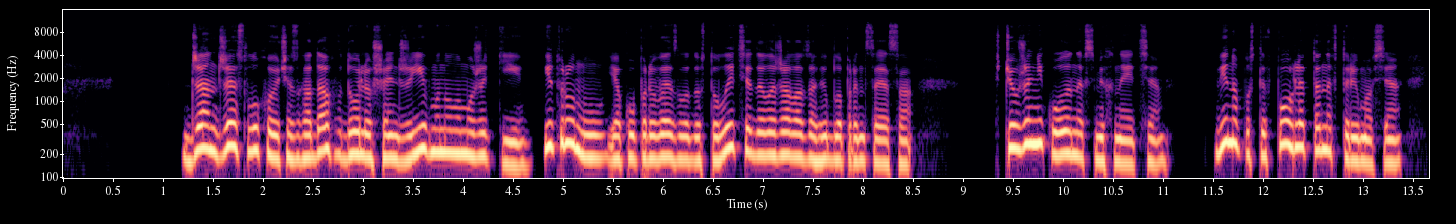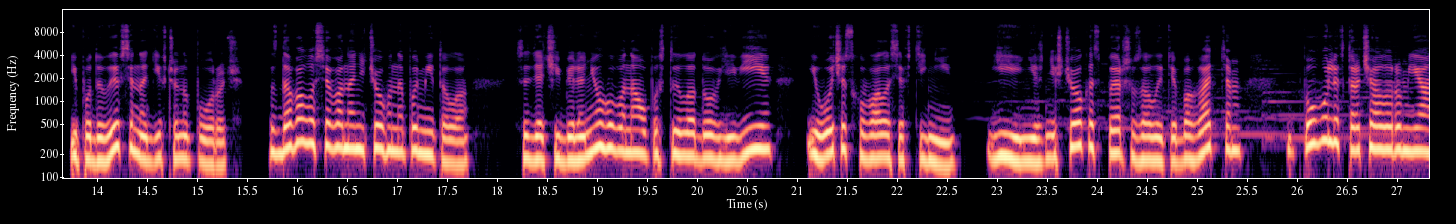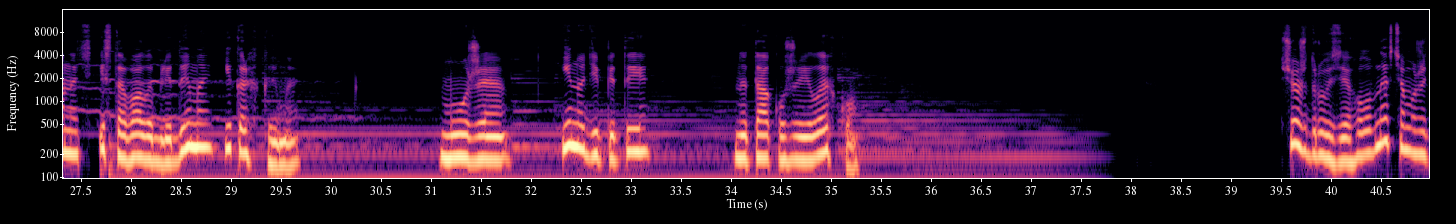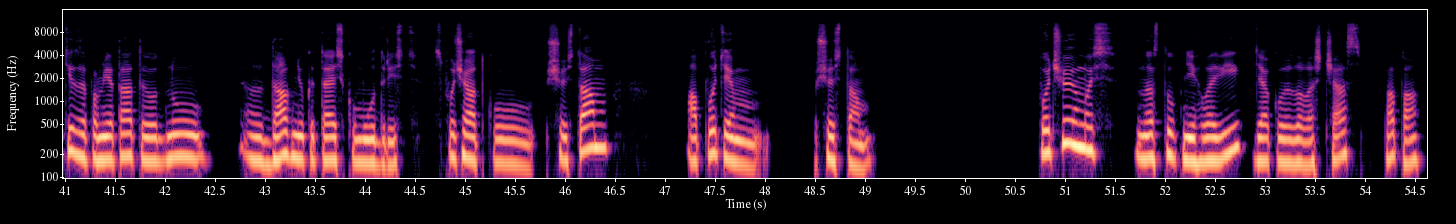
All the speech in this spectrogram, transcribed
Джан Дже, слухаючи, згадав долю Шенджиї в минулому житті і труну, яку привезли до столиці, де лежала загибла принцеса, що вже ніколи не всміхнеться. Він опустив погляд та не втримався і подивився на дівчину поруч. Здавалося, вона нічого не помітила. Сидячи біля нього, вона опустила довгі вії, і очі сховалися в тіні. Її ніжні щоки, спершу залиті багаттям, поволі втрачали рум'янець і ставали блідими і крихкими. Може, іноді піти не так уже і легко. Що ж, друзі, головне в цьому житті запам'ятати одну е, давню китайську мудрість. Спочатку щось там, а потім щось там. Почуємось в наступній главі. Дякую за ваш час. Па-па.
